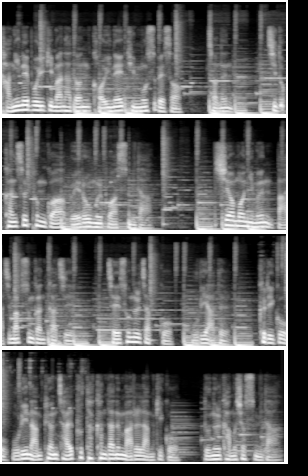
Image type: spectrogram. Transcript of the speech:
강인해 보이기만 하던 거인의 뒷모습에서 저는 지독한 슬픔과 외로움을 보았습니다. 시어머님은 마지막 순간까지 제 손을 잡고 우리 아들, 그리고 우리 남편 잘 부탁한다는 말을 남기고 눈을 감으셨습니다.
